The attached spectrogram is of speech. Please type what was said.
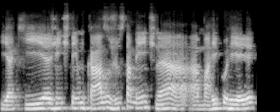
e aqui a gente tem um caso justamente, né, a, a Marie Curie,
